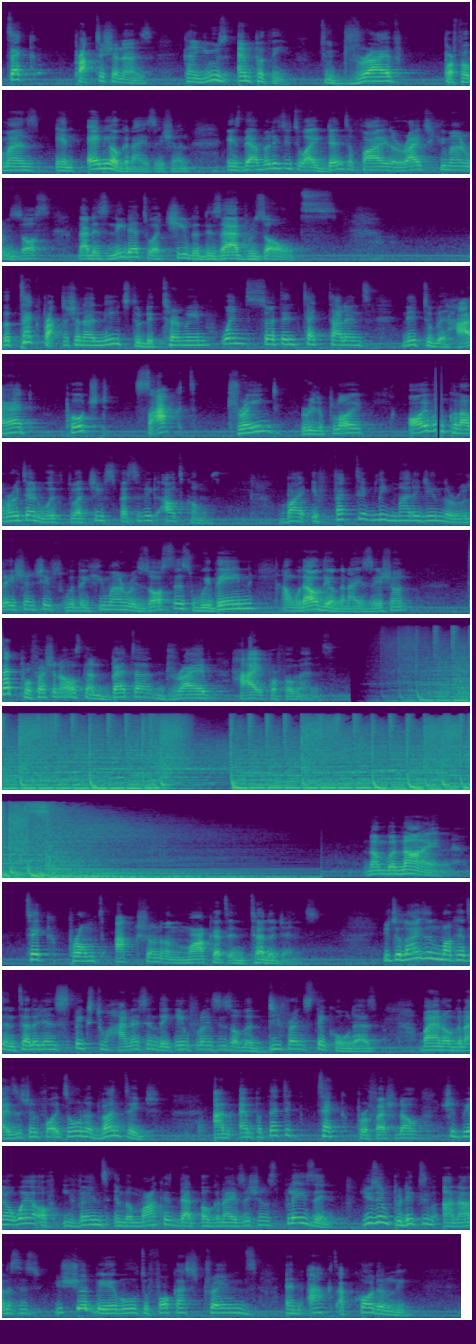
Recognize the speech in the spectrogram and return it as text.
tech practitioners can use empathy to drive performance in any organization is the ability to identify the right human resource that is needed to achieve the desired results. The tech practitioner needs to determine when certain tech talents need to be hired, poached, sacked, trained, redeployed, or even collaborated with to achieve specific outcomes. By effectively managing the relationships with the human resources within and without the organization, tech professionals can better drive high performance. Number nine, take prompt action on market intelligence. Utilizing market intelligence speaks to harnessing the influences of the different stakeholders by an organization for its own advantage. An empathetic tech professional should be aware of events in the market that organizations plays in. Using predictive analysis, you should be able to forecast trends and act accordingly.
